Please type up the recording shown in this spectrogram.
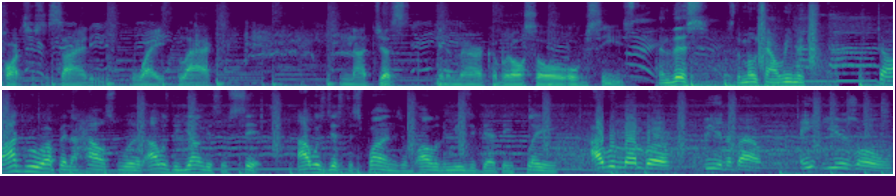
parts of society white, black, not just in America, but also overseas. And this is the Motown remix. So I grew up in a house where I was the youngest of six. I was just a sponge of all of the music that they played. I remember being about eight years old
